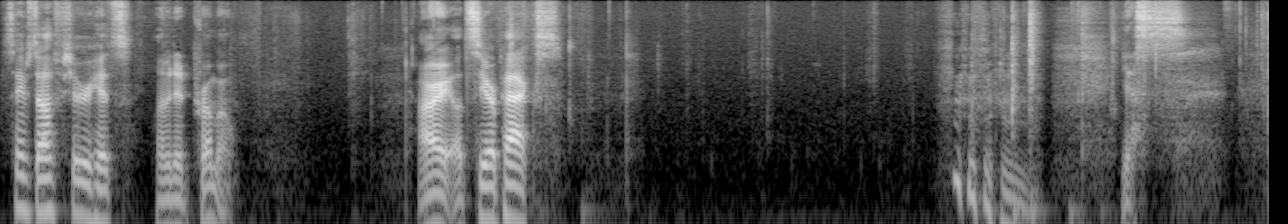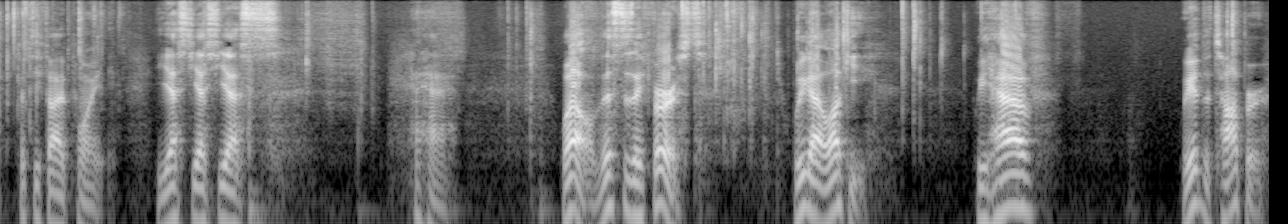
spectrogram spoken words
Same stuff, Sure hits, limited promo. All right, let's see our packs. yes. 55 point. Yes, yes, yes. well, this is a first. We got lucky. We have we have the topper.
